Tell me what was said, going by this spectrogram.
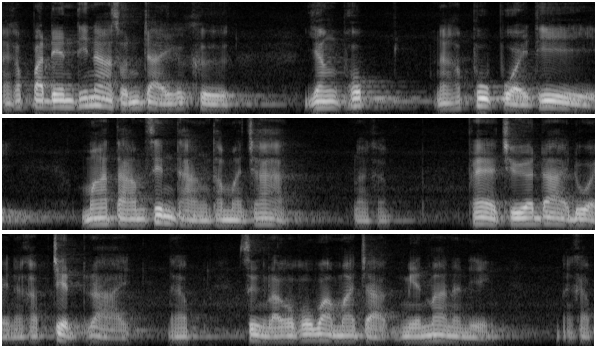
นะครับ ประเด็นที่น่าสนใจก็คือ ยังพบนะครับผู้ป่วยที่มาตามเส้นทางธรรมชาตินะครับแพร่เชื้อได้ด้วยนะครับ 7 รายนะครับ ซึ่งเราก็พบว่ามาจากเมียนมานั่นเองนะครับ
